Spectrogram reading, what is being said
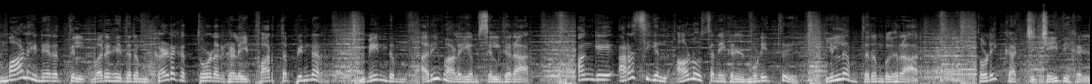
மாலை நேரத்தில் வருகை தரும் கழகத் தோழர்களை பார்த்த பின்னர் மீண்டும் அறிவாலயம் செல்கிறார். அங்கே அரசியல் ஆலோசனைகள் முடித்து இல்லம் திரும்புகிறார். தொலைக்காட்சி செய்திகள்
